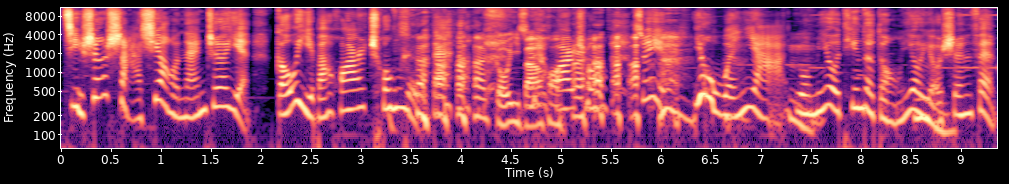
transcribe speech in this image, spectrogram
几声傻笑难遮掩，狗尾巴花充牡丹 狗尾巴花充，所以 又文雅，我们又听得懂，又有身份。嗯、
